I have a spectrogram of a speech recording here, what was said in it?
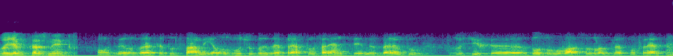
Ви як скаржник От, ви розберетеся тут самі, я озвучу, коли буде прес-конференція, ми зберемо тут з усіх е, з дозволу вас, що зробимо прес-конференцію,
